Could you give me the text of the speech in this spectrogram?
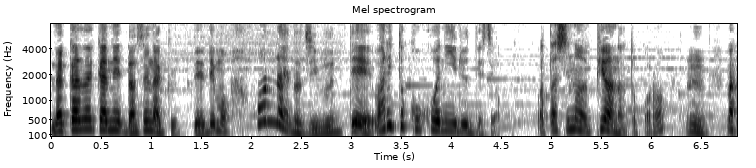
なかなかね、出せなくって。でも、本来の自分って割とここにいるんですよ。私のピュアなところ？うん。まあ、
